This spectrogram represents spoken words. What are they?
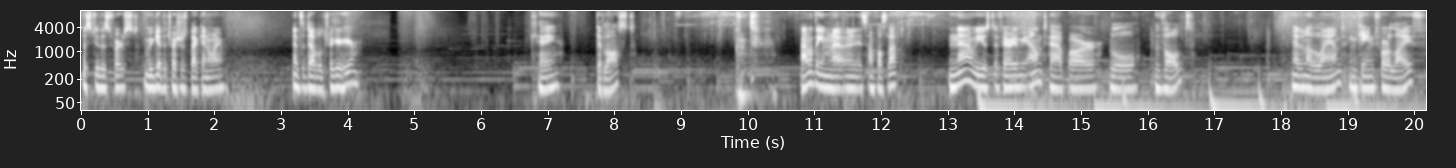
let's do this first. We get the treasures back anyway. That's a double trigger here. Okay, get lost. I don't think I'm gonna, it's on false left. Now we use Teferi and we untap our little vault. Add another land and gain four life.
